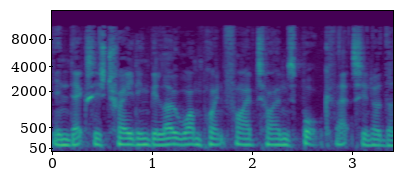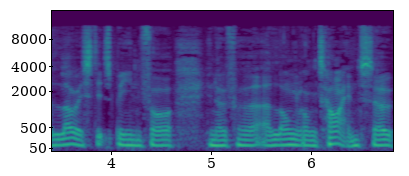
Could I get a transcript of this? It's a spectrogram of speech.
index is trading below 1.5 times book. That's, you know, the lowest it's been for, you know, for a long, long time. So,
